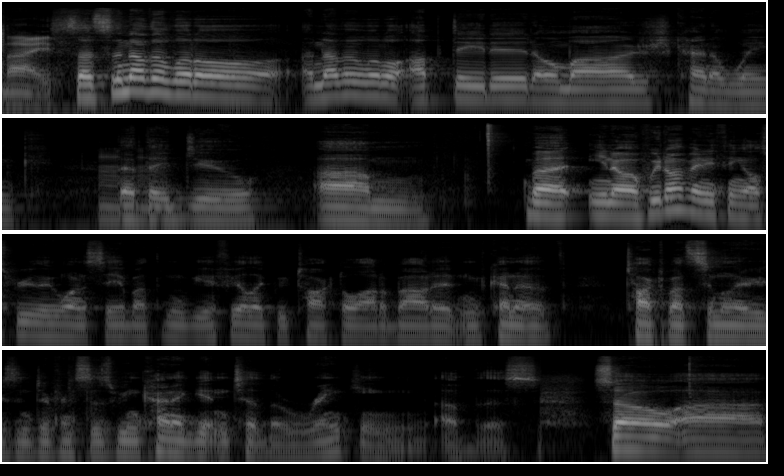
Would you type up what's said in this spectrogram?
Nice. So it's another little another little updated homage kind of wink that they do. Um, but you know, if we don't have anything else we really want to say about the movie, I feel like we've talked a lot about it and we've kind of talked about similarities and differences. We can kind of get into the ranking of this. So uh,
